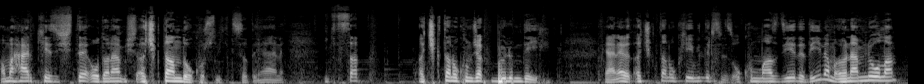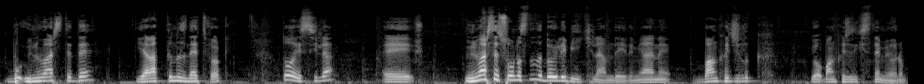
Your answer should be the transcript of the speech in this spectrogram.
Ama herkes işte o dönem işte açıktan da okursun iktisatı. Yani iktisat açıktan okunacak bir bölüm değil. Yani evet açıktan okuyabilirsiniz. Okunmaz diye de değil ama önemli olan bu üniversitede yarattığınız network. Dolayısıyla e, üniversite sonrasında da böyle bir ikilemdeydim. Yani bankacılık, yok bankacılık istemiyorum.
